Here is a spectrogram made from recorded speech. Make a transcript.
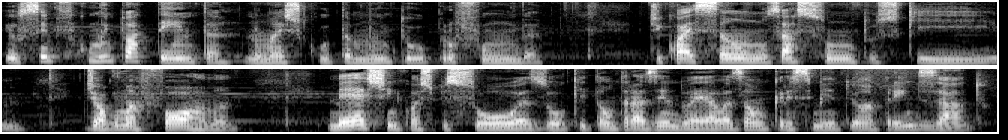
eu sempre fico muito atenta numa escuta muito profunda de quais são os assuntos que, de alguma forma, mexem com as pessoas ou que estão trazendo elas a um crescimento e um aprendizado.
